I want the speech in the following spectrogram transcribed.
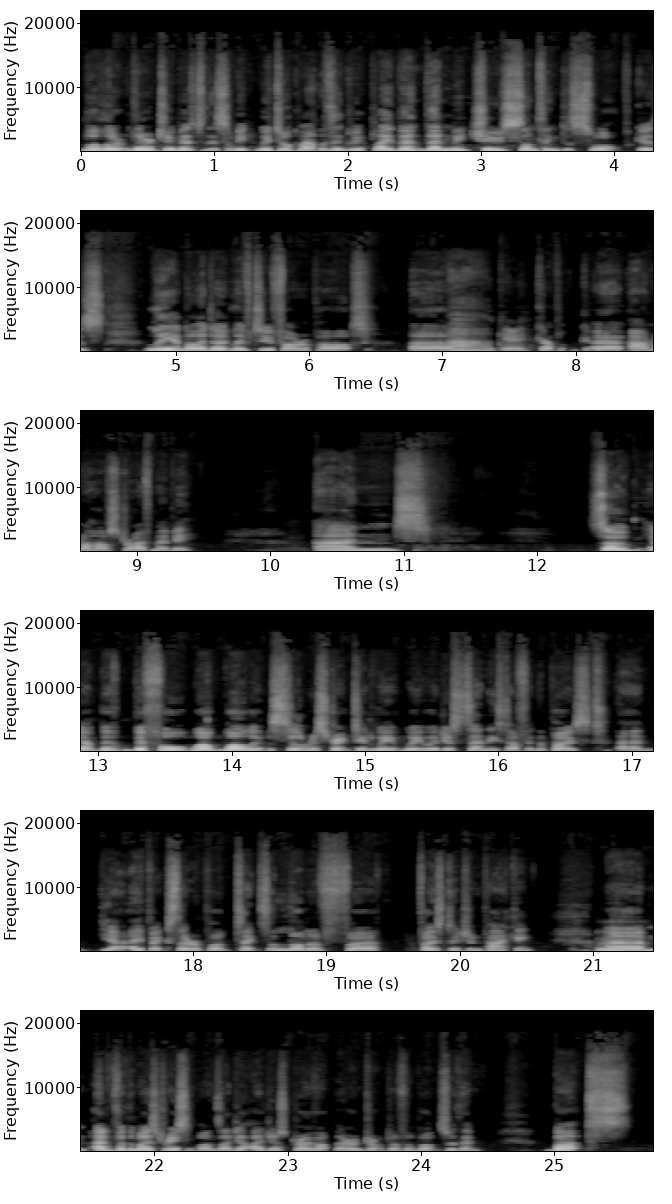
well, there, there are two bits to this. So we we talk about the things we played, then then we choose something to swap because Lee and I don't live too far apart. Um, Ah, okay. couple uh, hour and a half's drive maybe, and so you know, b- before while while it was still restricted, we we were just sending stuff in the post. And yeah, Apex Theropod takes a lot of uh, postage and packing. Mhm. Um, and for the most recent ones, I, ju- I just drove up there and dropped off a box with him. But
